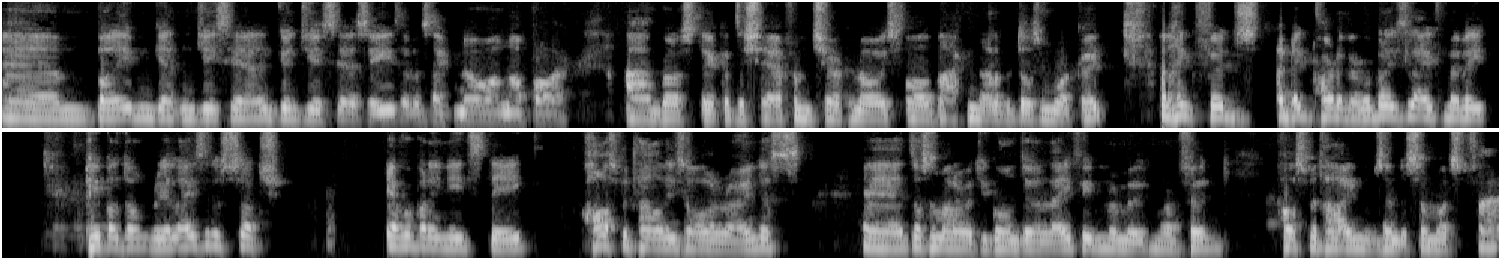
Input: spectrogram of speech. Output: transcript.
Um, but even getting GCSE, good GCSEs, I was like, no, I'll not bother. I'm going to stick at the chef. I'm sure I can always fall back on that if it doesn't work out. I think food's a big part of everybody's life. Maybe people don't realise it as such. Everybody needs to eat. Hospitality's all around us. Uh, it doesn't matter what you go and do in life, even removing from food. Hospitality comes into so much, fa-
